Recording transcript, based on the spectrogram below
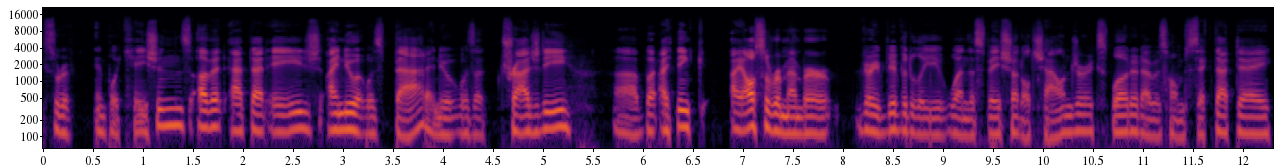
sort of implications of it at that age. I knew it was bad. I knew it was a tragedy. Uh, but I think I also remember very vividly when the Space Shuttle Challenger exploded. I was homesick that day.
